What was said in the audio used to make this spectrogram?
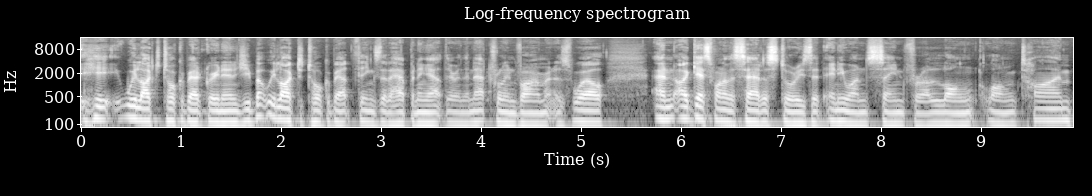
he, we like to talk about green energy, but we like to talk about things that are happening out there in the natural environment as well. And I guess one of the saddest stories that anyone's seen for a long, long time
